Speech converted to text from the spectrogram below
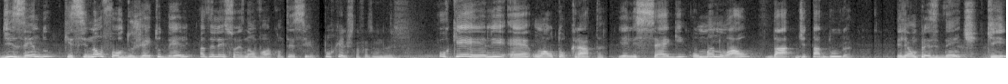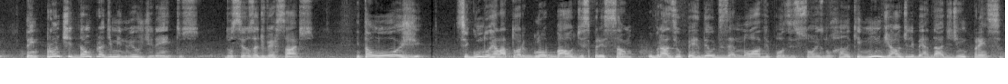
dizendo que se não for do jeito dele, as eleições não vão acontecer. Por que ele está fazendo isso? Porque ele é um autocrata e ele segue o manual da ditadura. Ele é um presidente que tem prontidão para diminuir os direitos dos seus adversários. Então, hoje, segundo o relatório global de expressão, o Brasil perdeu 19 posições no ranking mundial de liberdade de imprensa.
